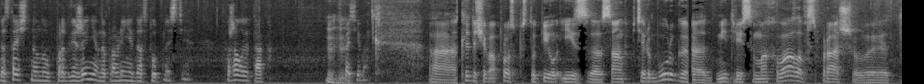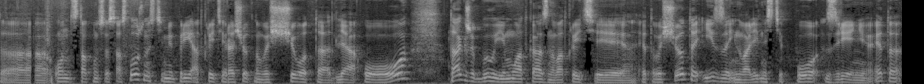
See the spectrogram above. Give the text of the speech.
достаточно ну, продвижение в направлении доступности. Пожалуй, так. Угу. Спасибо. А, следующий вопрос поступил из Санкт-Петербурга. Дмитрий Самохвалов спрашивает, а, он столкнулся со сложностями при открытии расчетного счета для ООО. Также было ему отказано в открытии этого счета из-за инвалидности по зрению. Эта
